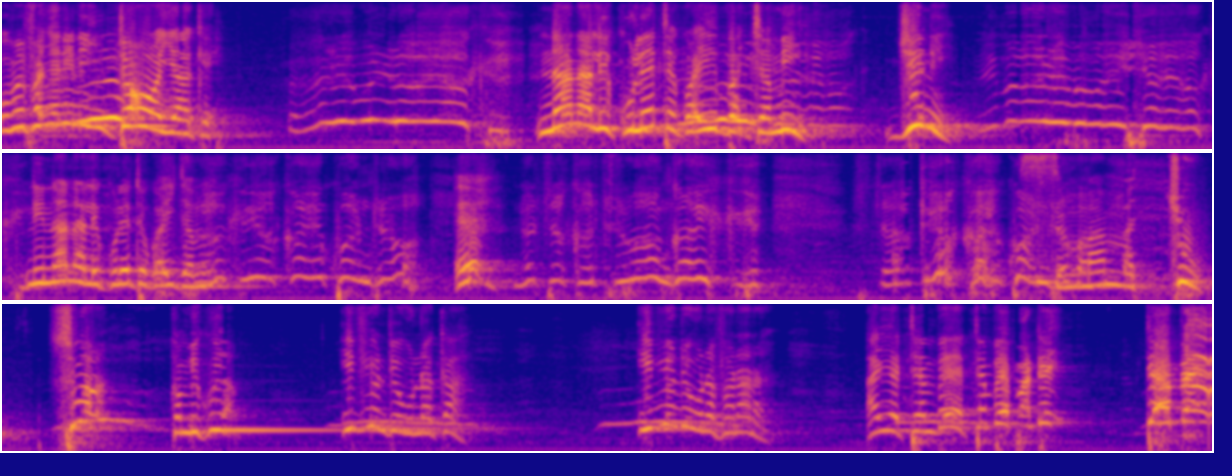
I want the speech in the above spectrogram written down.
Umefanya nini ndoa yake? Nani alikulete kwa hii jamii? Jini, ni nani alikulete kwa hii jamii? Sitaki akae kwa ndoa, Eh? nataka tuhangaike. Sitaki akae kwa ndoa. Simama juu. Simama kwa miguu yako. Hivyo ndio unakaa. Hivyo ndio unafanana. Aya, tembee, tembee pande. Tembee.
